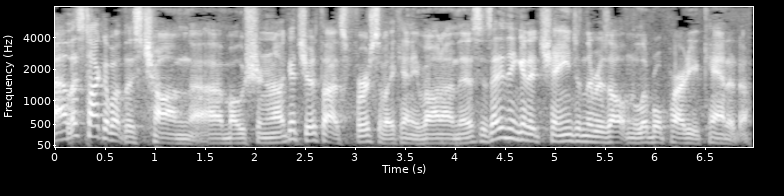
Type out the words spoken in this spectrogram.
Uh, let's talk about this Chong uh, motion. And I'll get your thoughts first, if I can, Yvonne, on this. Is anything going to change in the result in the Liberal Party of Canada?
